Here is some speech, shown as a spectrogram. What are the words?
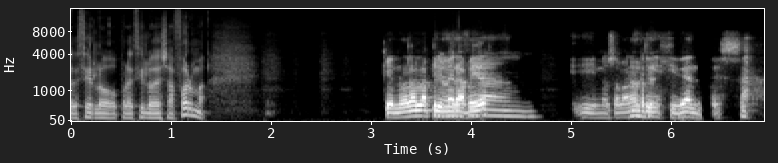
decirlo, por decirlo de esa forma. Que no era la primera vez y nos llamaron reincidentes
